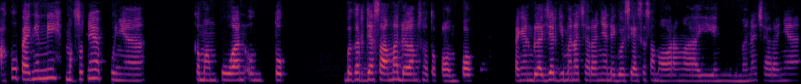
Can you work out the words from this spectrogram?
aku pengen nih maksudnya punya kemampuan untuk bekerja sama dalam suatu kelompok. Pengen belajar gimana caranya negosiasi sama orang lain gimana caranya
